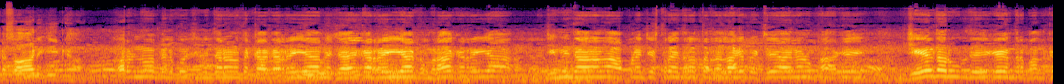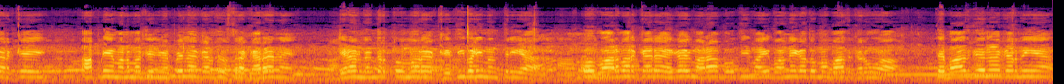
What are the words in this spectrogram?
ਕਿਸਾਨ ਇੱਕ ਹੈ। ਪਰ ਨੂੰ ਬਿਲਕੁਲ ਜ਼ਿਮੀਂਦਾਰਾਂ ਨੂੰ ਧੱਕਾ ਕਰ ਰਹੀ ਆ, ਨਜਾਇਜ਼ ਕਰ ਰਹੀ ਆ, ਗੁੰਮਰਾਹ ਕਰ ਰਹੀ ਆ। ਜ਼ਿਮੀਂਦਾਰਾਂ ਦਾ ਆਪਣੇ ਜਿਸ ਤਰ੍ਹਾਂ ਇਤਨਾ ਧਰਨਾ ਲਾ ਕੇ ਬੈਠੇ ਆ, ਇਹਨਾਂ ਨੂੰ ਉਠਾ ਕੇ ਜੇਲ੍ਹ ਦਾ ਰੂਪ ਦੇ ਕੇ ਅੰਦਰ ਬੰਦ ਕਰਕੇ ਆਪਣੀਆਂ ਮਨਮਰਜ਼ੀ ਜਿਵੇਂ ਪਹਿਲਾਂ ਕਰਦੇ, ਉਸ ਤਰ੍ਹਾਂ ਕਰ ਰਹੇ ਨੇ। ਜਿਹੜਾ ਨਰਿੰਦਰ ਤੋਮਰ ਖੇਤੀਬਾੜੀ ਮੰਤਰੀ ਆ, ਉਹ ਵਾਰ-ਵਾਰ ਕਹਿ ਰਿਹਾ ਹੈਗਾ ਵੀ ਮਾਰਾ ਮੋਦੀ ਮਾਈ ਬਾਨੇਗਾ ਤਾਂ ਮੈਂ ਬਾਤ ਕਰੂੰਗਾ। ਤੇ ਬਾਤ ਕਿਹਦੇ ਨਾਲ ਕਰਨੀ ਆ?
